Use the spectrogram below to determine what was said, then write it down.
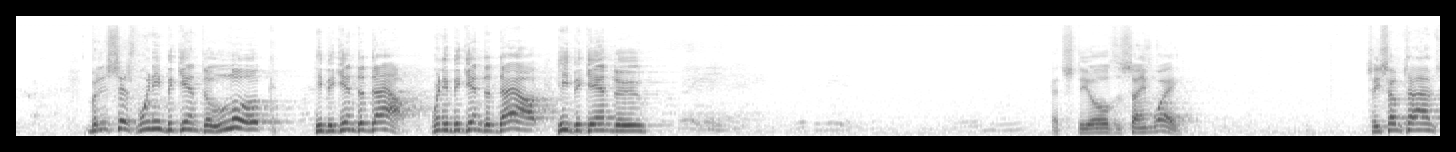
but it says when he began to look, he began to doubt. When he began to doubt, he began to. That's still the same way. See, sometimes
